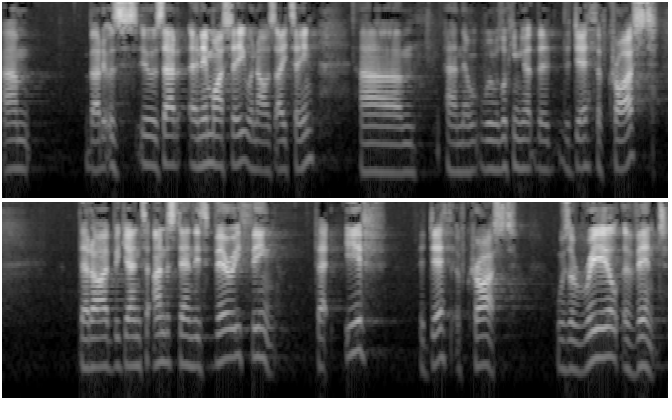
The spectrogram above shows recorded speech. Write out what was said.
Um, but it was it was at an NYC when I was 18, um, and we were looking at the, the death of Christ. That I began to understand this very thing that if the death of Christ was a real event,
